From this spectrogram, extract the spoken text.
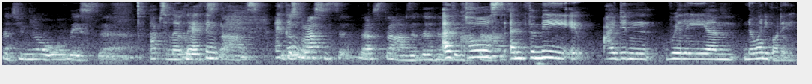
that you know all these. Uh, Absolutely, I think. stars. I because think for us, it's, uh, they're stars. They're have been Of course, stars. and for me, it, I didn't really um, know anybody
